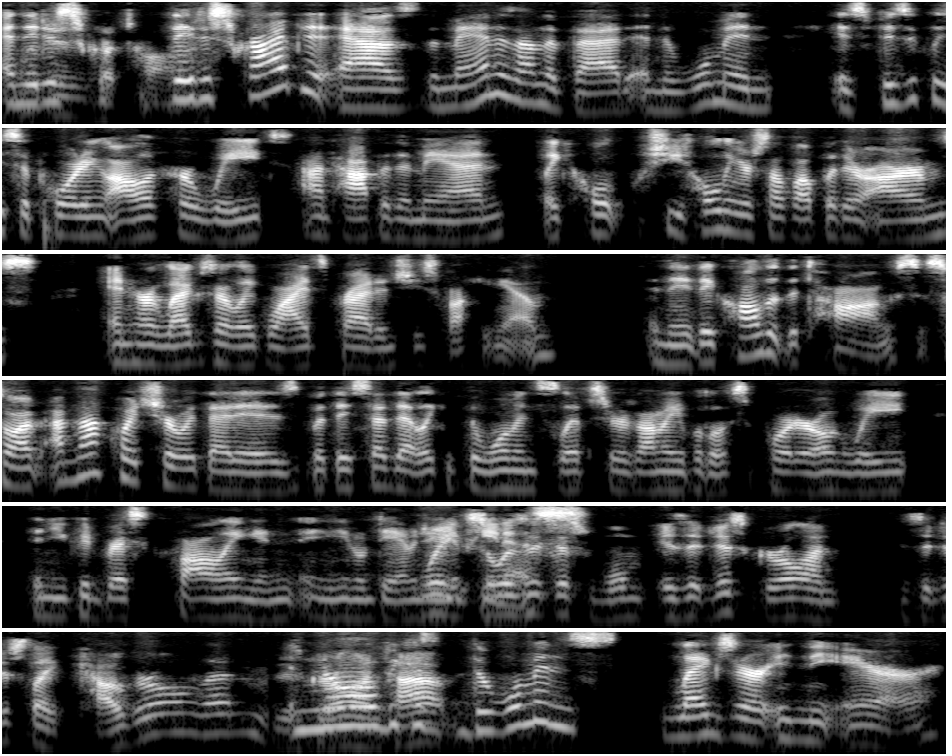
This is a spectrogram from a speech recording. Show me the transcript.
And they, What is descri- the tongs? they described it as the man is on the bed and the woman is physically supporting all of her weight on top of the man. Like hold, she's holding herself up with her arms and her legs are like widespread and she's fucking him. And they, they called it the tongs. So I'm, I'm not quite sure what that is, but they said that like if the woman slips or is unable to support her own weight, then you could risk falling and, and you know damaging wait. the So penis. is it just wom- Is it just girl on? Is it just like cowgirl then? Just no, because top? the woman's legs are in the air.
